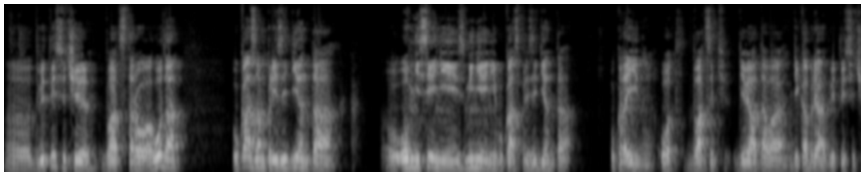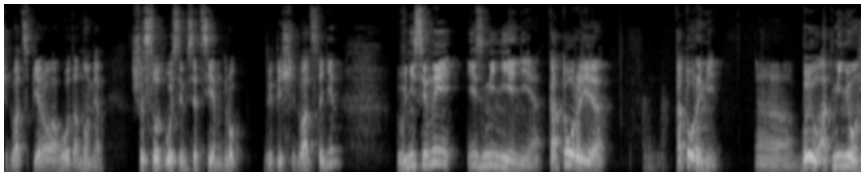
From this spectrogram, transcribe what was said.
2022 э, года указом президента о внесении изменений в указ президента Украины от 29 декабря 2021 года номер 687 дробь 2021 внесены изменения, которые, которыми э, был отменен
